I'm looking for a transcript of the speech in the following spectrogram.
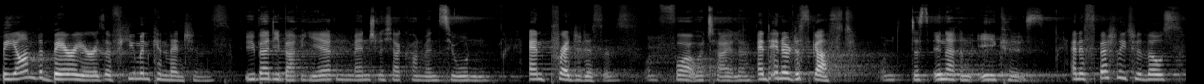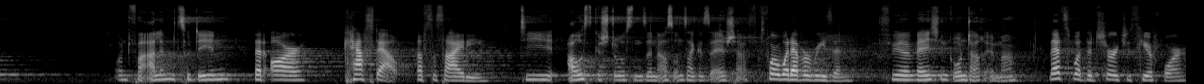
beyond the barriers of human conventions über die Barrieren menschlicher Konventionen and prejudices und Vorurteile and inner disgust, und des inneren Ekels and especially to those und vor allem zu denen, that are cast out of society die ausgestoßen sind aus unserer Gesellschaft, for whatever reason. für welchen Grund auch immer. That's what the church is here for.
